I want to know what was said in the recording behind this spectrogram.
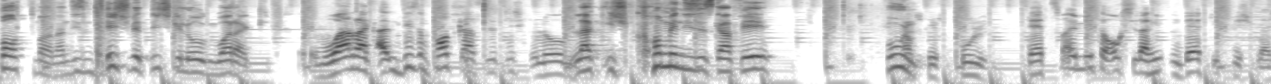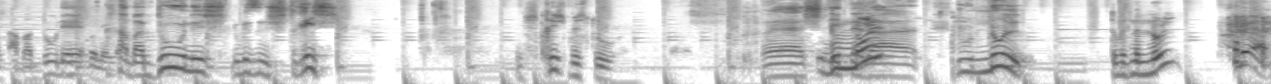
Bot, Mann. An diesem Tisch wird nicht gelogen, Warak. Warak, in diesem Podcast wird nicht gelogen. Lack, ich komme in dieses Café. Full. Full. Der 2 Meter Ochse da hinten, der fickt mich vielleicht, aber du nicht, Kollege. aber du nicht. Du bist ein Strich. Ein Strich bist du. Äh, steht Du Null? da. Du Null. Du bist eine Null? Ja,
